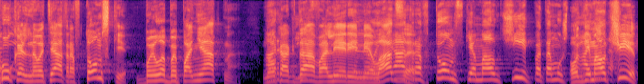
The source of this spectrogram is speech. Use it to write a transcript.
кукольного театра в Томске, было бы понятно. Но Артист когда Валерий Меладзе, в Томске молчит, потому что он не они- молчит,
